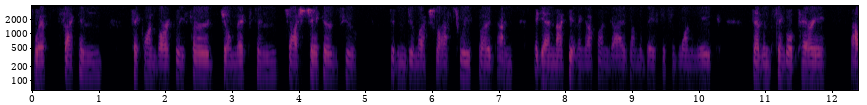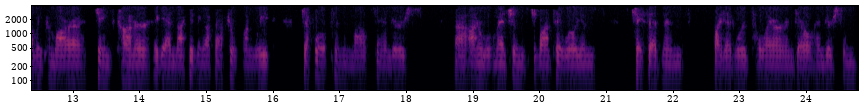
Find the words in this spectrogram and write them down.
Swift second. Saquon Barkley third. Joe Mixon. Josh Jacobs, who didn't do much last week, but I'm again not giving up on guys on the basis of one week. Devin Singletary, Alvin Kamara, James Conner, again not giving up after one week. Jeff Wilson and Miles Sanders. Uh, honorable mentions: Javonte Williams, Chase Edmonds, Clyde Edwards-Helaire, and Darrell Henderson.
